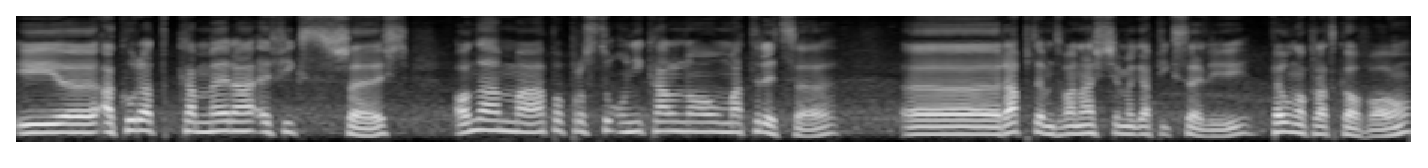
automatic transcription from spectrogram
I e, akurat kamera FX6, ona ma po prostu unikalną matrycę, raptem 12 megapikseli, pełnoklatkową,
